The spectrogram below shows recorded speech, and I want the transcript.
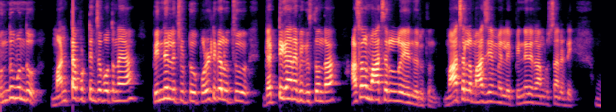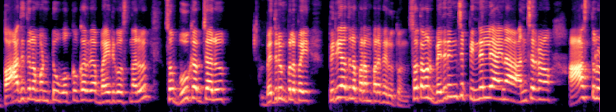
ముందు ముందు మంట పుట్టించబోతున్నాయా? పిన్నెల్లి చుట్టూ పొలిటికల్ ఉచ్చు గట్టిగానే బిగుస్తుందా? అసలు మాచర్లలో ఏం జరుగుతుంది? మాచర్ల మాజీ ఎమ్మెల్యే పిన్నెల్లి రామకృష్ణారెడ్డి బాధితులమంటూ ఒక్కొక్కరుగా బయటకు వస్తున్నారు. సో భూ కబ్జాలు బెదిరింపులపై ఫిర్యాదుల పరంపర పెరుగుతుంది. సో తమను బెదిరించి పిన్నెల్లి ఆయన అనుసరణ ఆస్తులు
